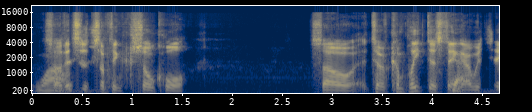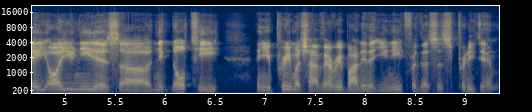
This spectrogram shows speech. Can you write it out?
Wow. So this is something so cool. So to complete this thing, yeah. I would say all you need is uh, Nick Nolte, and you pretty much have everybody that you need for this. It's pretty damn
